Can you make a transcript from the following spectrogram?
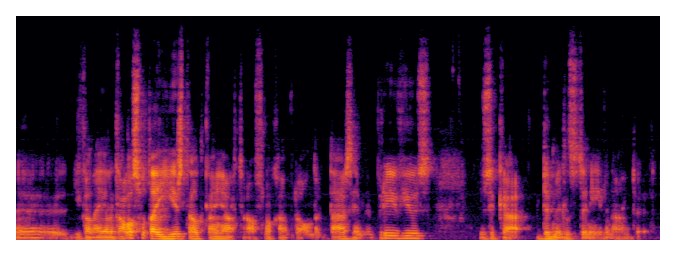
Uh, je kan eigenlijk alles wat je hier stelt, kan je achteraf nog gaan veranderen. Daar zijn mijn previews. Dus ik ga de middelste even aanduiden.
